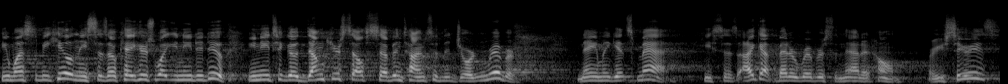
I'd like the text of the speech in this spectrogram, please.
He wants to be healed and he says, Okay, here's what you need to do. You need to go dunk yourself seven times in the Jordan River. Naaman gets mad. He says, I got better rivers than that at home. Are you serious?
